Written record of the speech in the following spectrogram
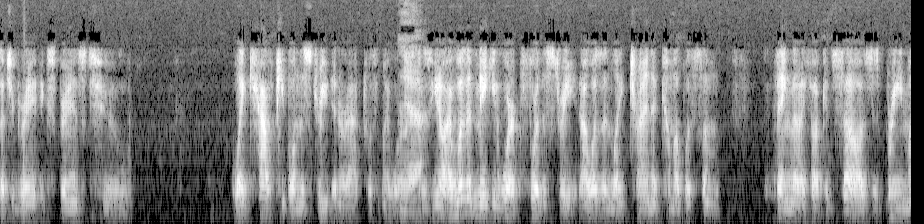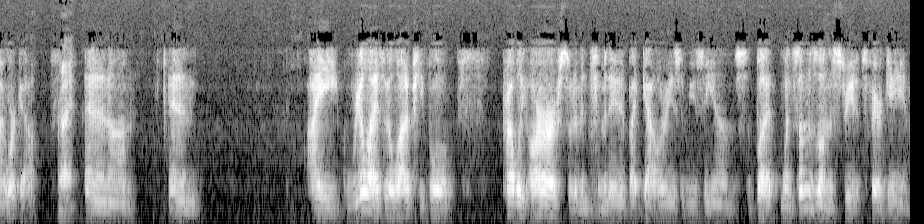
such a great experience to like have people on the street interact with my work. Yeah. Because, you know, I wasn't making work for the street. I wasn't like trying to come up with some thing that I thought could sell. I was just bringing my work out Right. and um, and I realize that a lot of people probably are sort of intimidated by galleries and museums, but when something's on the street, it's fair game.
